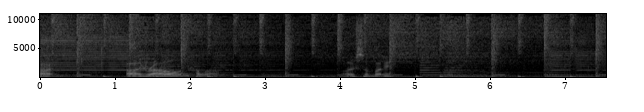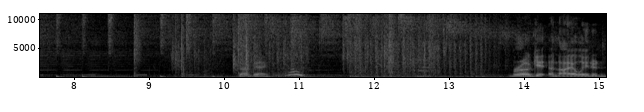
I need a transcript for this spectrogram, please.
fuck? A drone? Hello? Oh, there's somebody. God dang. Woo! Bruh, get annihilated.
